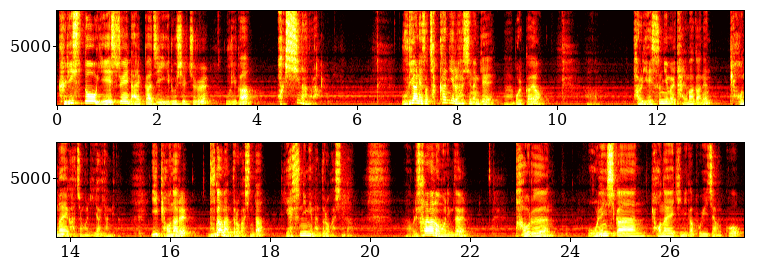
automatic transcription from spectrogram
그리스도 예수의 날까지 이루실 줄을 우리가 확신하노라. 우리 안에서 착한 일을 하시는 게 아, 뭘까요? 아, 바로 예수님을 닮아가는 변화의 과정을 이야기합니다. 이 변화를 누가 만들어 가신다? 예수님이 만들어 가신다. 아, 우리 사랑하는 어머님들, 바울은 오랜 시간 변화의 기미가 보이지 않고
